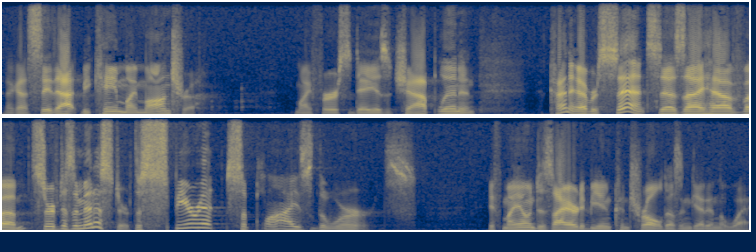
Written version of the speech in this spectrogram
And I got to say, that became my mantra my first day as a chaplain, and kind of ever since as I have um, served as a minister. The Spirit supplies the words if my own desire to be in control doesn't get in the way.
